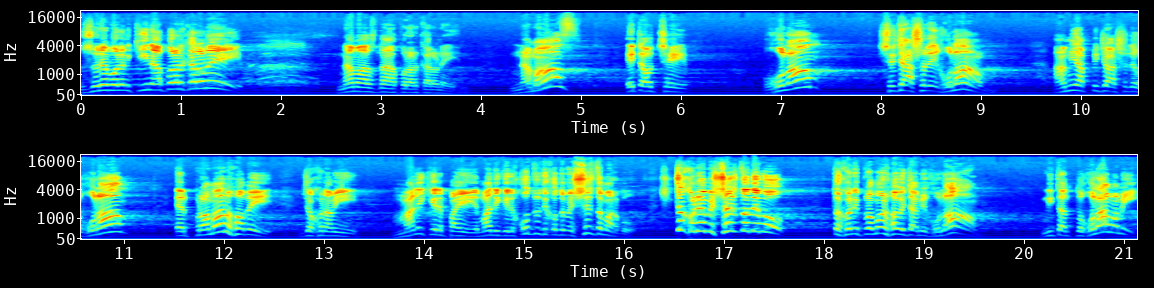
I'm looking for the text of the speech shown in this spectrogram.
জোরে বলেন কি না পড়ার কারণে নামাজ না পড়ার কারণে। নামাজ, এটা হচ্ছে গোলাম, সে যে আসলে গোলাম, আমি, আপনি যে আসলে গোলাম, এর প্রমাণ হবে যখন আমি মালিকের পায়ে, মালিকের কদরতি কদমে সেজদা মারবো। যখন আমি সেজদা দেব, তখনই প্রমাণ হবে যে আমি গোলাম, নিতান্ত গোলাম আমি।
